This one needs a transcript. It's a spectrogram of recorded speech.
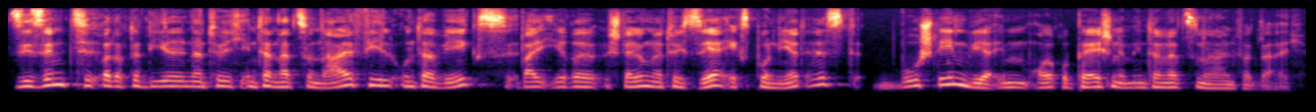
Sie sind, Frau Dr. Diel, natürlich international viel unterwegs, weil Ihre Stellung natürlich sehr exponiert ist. Wo stehen wir im europäischen, im internationalen Vergleich?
